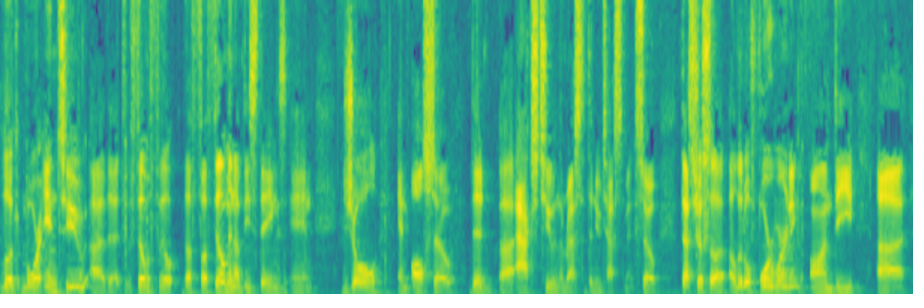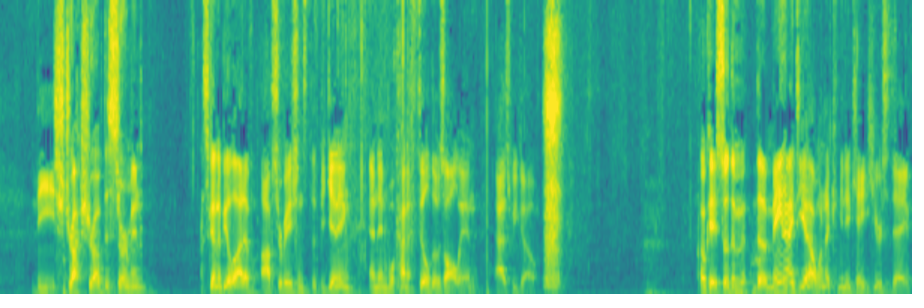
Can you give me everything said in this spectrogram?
look more into uh, the, the, fulfill, the, fulfillment of these things in Joel and also the uh, Acts 2 and the rest of the New Testament. So that's just a, a little forewarning on the, uh, the structure of the sermon. It's going to be a lot of observations at the beginning, and then we'll kind of fill those all in as we go. Okay, so the, the main idea I want to communicate here today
